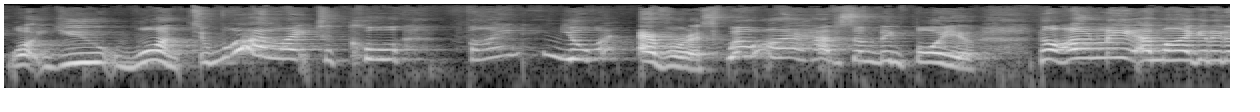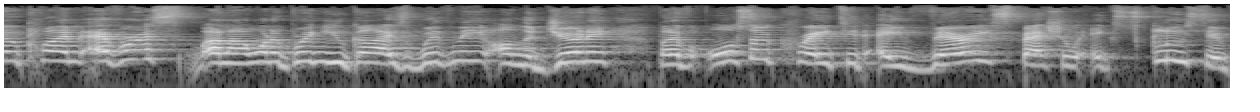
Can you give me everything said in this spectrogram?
what you want, what I like to call finding your Everest. Well, I have something for you. Not only am I going to go climb Everest and I want to bring you guys with me on the journey, but I've also created a very special exclusive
